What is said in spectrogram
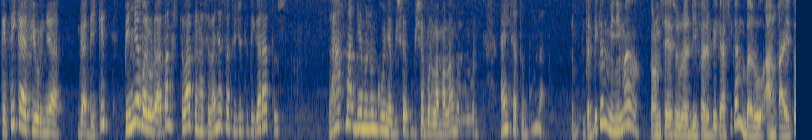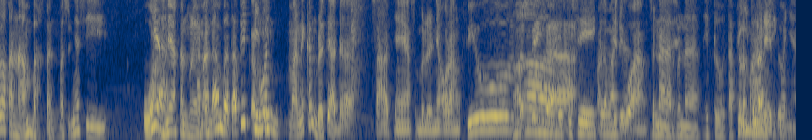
ketika viewernya nggak dikit, pinnya baru datang setelah penghasilannya satu juta tiga ratus. Lama dia menunggunya bisa bisa berlama-lama naik satu bulan. Tapi kan minimal kalau misalnya sudah diverifikasi kan baru angka itu akan nambah kan. Maksudnya si uang Iya, ini akan mulai Akan masuk. nambah tapi pin kan mana kan berarti ada saatnya yang sebenarnya orang view tapi Ah, enggak itu sih masuk jadi uang. benar sebenarnya. benar itu. Tapi itu. risikonya.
